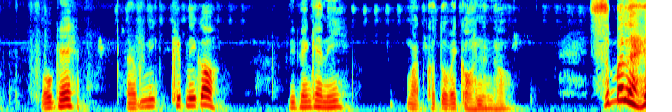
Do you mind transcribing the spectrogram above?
ๆ โอเค ครับนี่คลิปนี้ก็ เพียงแค่นี้ หมัดขอตัวไปก่อนน้องสบายเฮ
